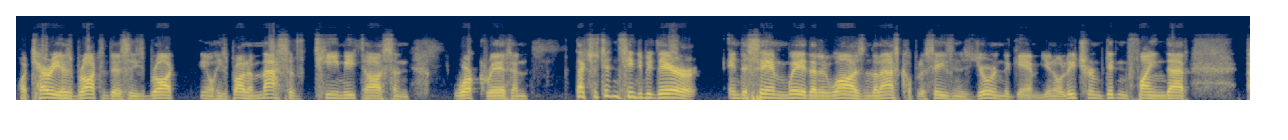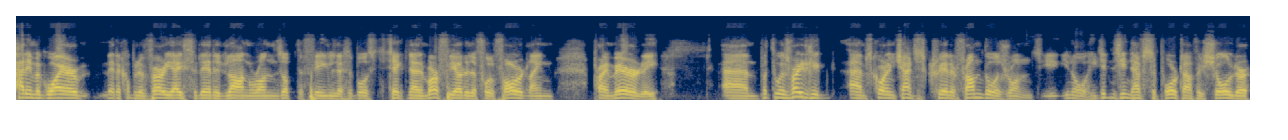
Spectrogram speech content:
What Terry has brought to this, he's brought you know, he's brought a massive team ethos and work rate, and that just didn't seem to be there in the same way that it was in the last couple of seasons during the game. You know, Leitrim didn't find that. Paddy Maguire made a couple of very isolated long runs up the field, I suppose, to take Niall Murphy out of the full forward line primarily. Um, but there was very little um, scoring chances created from those runs. You, you, know, he didn't seem to have support off his shoulder,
